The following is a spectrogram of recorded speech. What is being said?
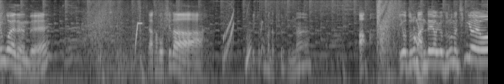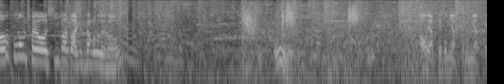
쉬운 거 해야 되는데. 자 가봅시다. 우리 조금만 더 키울 수 있나? 아 이거 누르면 안 돼요. 이거 누르면 튕겨요. 또 멈춰요. 씨바 또 알뜰한 걸로 돼서. 오. 어우 약해. 몸이 약해. 몸이 약해.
